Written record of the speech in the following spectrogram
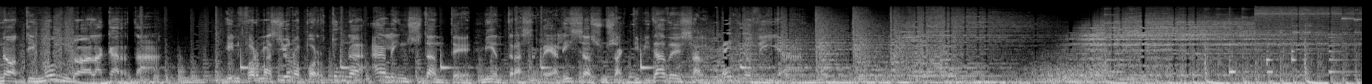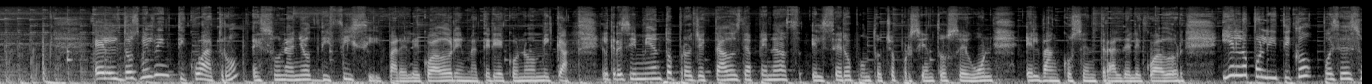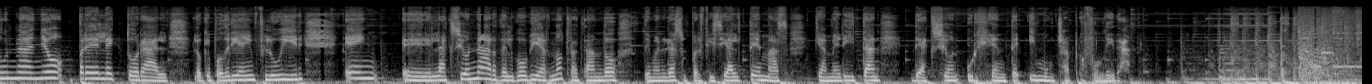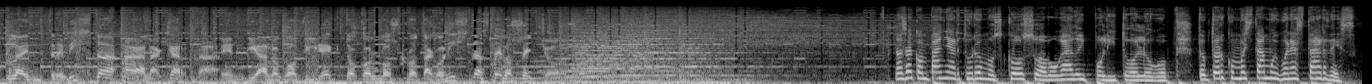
Notimundo a la carta. Información oportuna al instante mientras realiza sus actividades al mediodía. El 2024 es un año difícil para el Ecuador en materia económica. El crecimiento proyectado es de apenas el 0.8% según el Banco Central del Ecuador. Y en lo político, pues es un año preelectoral, lo que podría influir en eh, el accionar del gobierno tratando de manera superficial temas que ameritan de acción urgente y mucha profundidad. La entrevista a la carta, en diálogo directo con los protagonistas de los hechos. Nos acompaña Arturo Moscoso, abogado y politólogo. Doctor, ¿cómo está? Muy buenas tardes.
